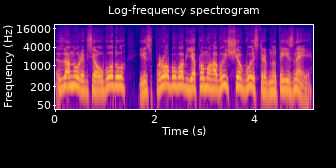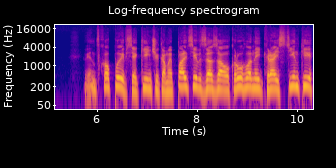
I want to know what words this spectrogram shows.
занурився у воду і спробував якомога вище вистрибнути із неї. Він вхопився кінчиками пальців за заокруглений край стінки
